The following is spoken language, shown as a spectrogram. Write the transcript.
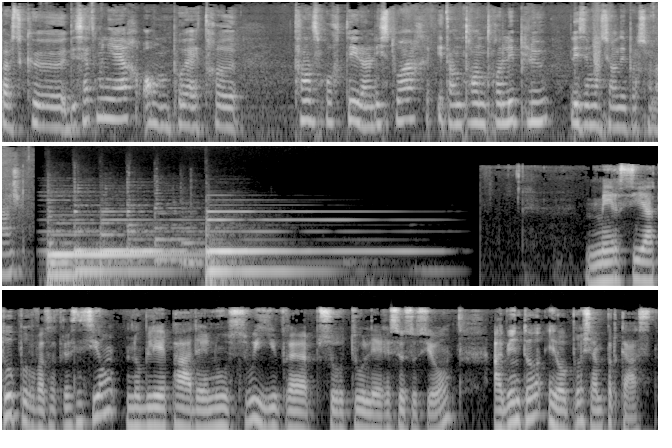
parce que de cette manière, on peut être transporté dans l'histoire et entendre les plus les émotions des personnages. Merci à tous pour votre attention. N'oubliez pas de nous suivre sur tous les réseaux sociaux. À bientôt et au prochain podcast.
